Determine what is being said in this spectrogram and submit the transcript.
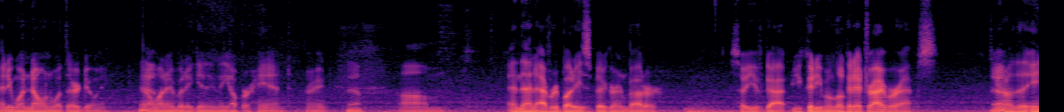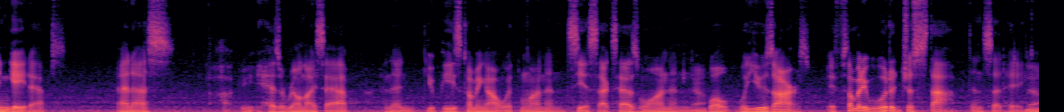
anyone knowing what they're doing. They yeah. don't want anybody getting the upper hand, right? Yeah. Um, and then everybody's bigger and better. So you've got you could even look at it driver apps. Yeah. You know the in-gate apps. NS uh, has a real nice app, and then UP's coming out with one, and CSX has one, and yeah. well, we'll use ours. If somebody would have just stopped and said, "Hey, yeah.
